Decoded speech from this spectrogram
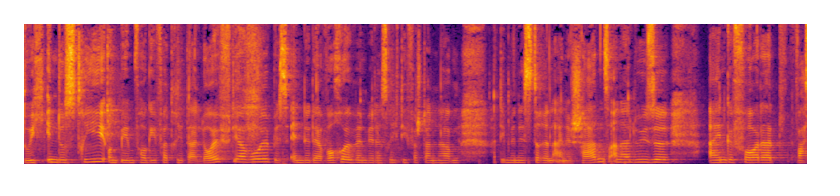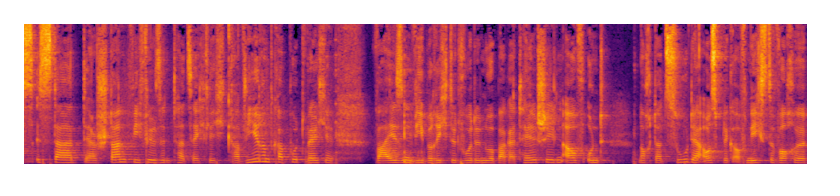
durch Industrie und BMVG-Vertreter läuft ja wohl. Bis Ende der Woche, wenn wir das richtig verstanden haben, hat die Ministerin eine Schadensanalyse eingefordert. Was ist da der Stand? Wie viel sind tatsächlich gravierend kaputt? Welche weisen, wie berichtet wurde, nur Bagatellschäden auf? Und noch dazu der Ausblick auf nächste Woche.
